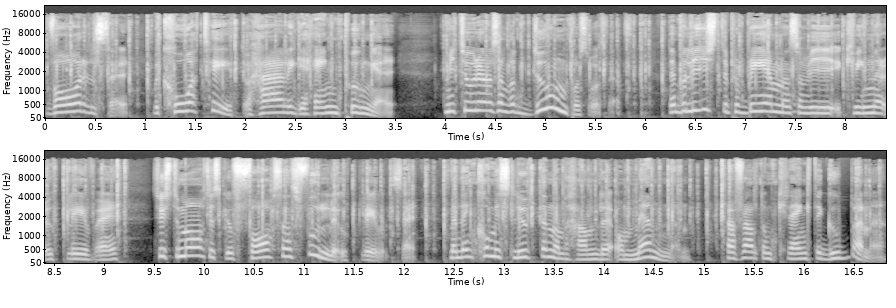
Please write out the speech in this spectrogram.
varelser med kåthet och härliga hängpungar. Metoo-rörelsen var dum på så sätt. Den belyste problemen som vi kvinnor upplever, systematiska och fasansfulla upplevelser. Men den kom i slutändan att handla om männen, framförallt de kränkta gubbarna.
